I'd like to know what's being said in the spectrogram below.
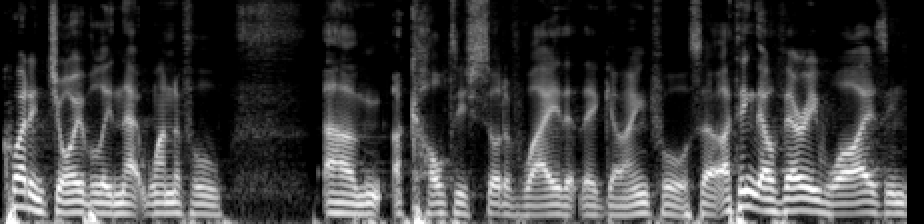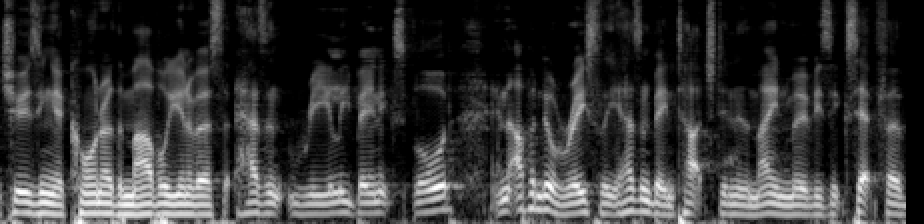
quite enjoyable in that wonderful, um, occultish sort of way that they're going for. So I think they were very wise in choosing a corner of the Marvel universe that hasn't really been explored, and up until recently, it hasn't been touched in the main movies, except for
